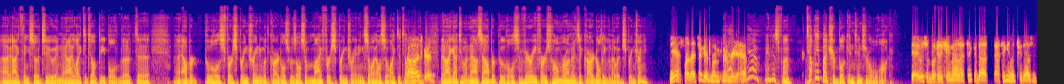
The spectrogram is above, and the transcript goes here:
Uh, I think so too, and I like to tell people that uh, uh, Albert Pujols' first spring training with the Cardinals was also my first spring training. So I also like to tell oh, that, that, I got to announce Albert Pujols' very first home run as a Cardinal, even though it was spring training. Yeah, well, that's a good memory yeah, to have. Yeah, it is fun. Tell me about your book, Intentional Walk. Yeah, it was a book that came out. I think about I think in the 2013,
